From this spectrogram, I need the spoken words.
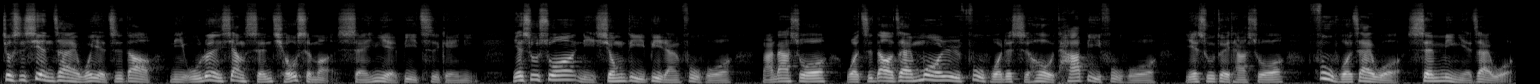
就是现在，我也知道，你无论向神求什么，神也必赐给你。”耶稣说：“你兄弟必然复活。”马大说：“我知道，在末日复活的时候，他必复活。”耶稣对他说：“复活在我，生命也在我。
